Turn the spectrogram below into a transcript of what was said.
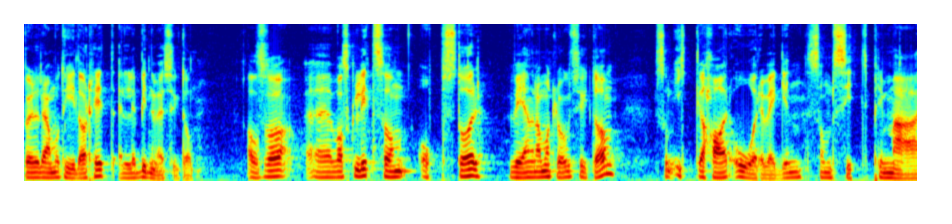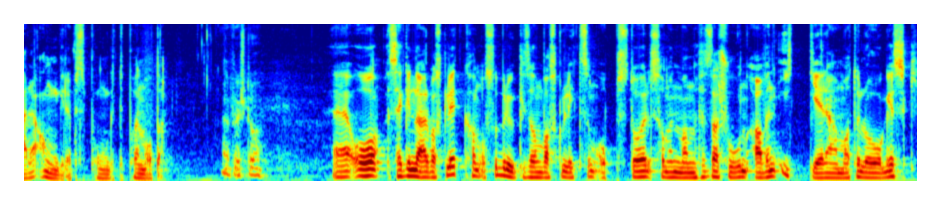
revmatidartritt eller bindevevssykdom. Altså eh, vaskulitt som oppstår ved en revmatologisk sykdom som ikke har åreveggen som sitt primære angrepspunkt, på en måte. Jeg forstår. Eh, Og sekundærvaskulitt kan også brukes som vaskulitt som oppstår som en manifestasjon av en ikke-revmatologisk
